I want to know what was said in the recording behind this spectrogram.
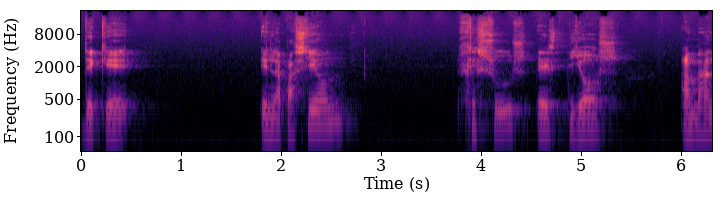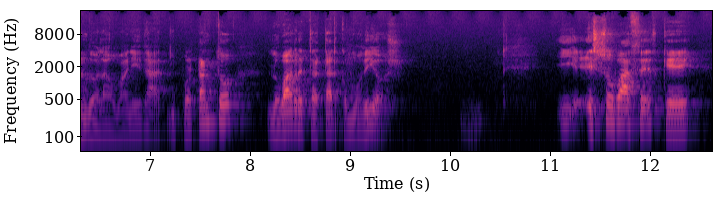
de que en la pasión Jesús es Dios amando a la humanidad y por tanto lo va a retratar como Dios. Y eso va a hacer que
